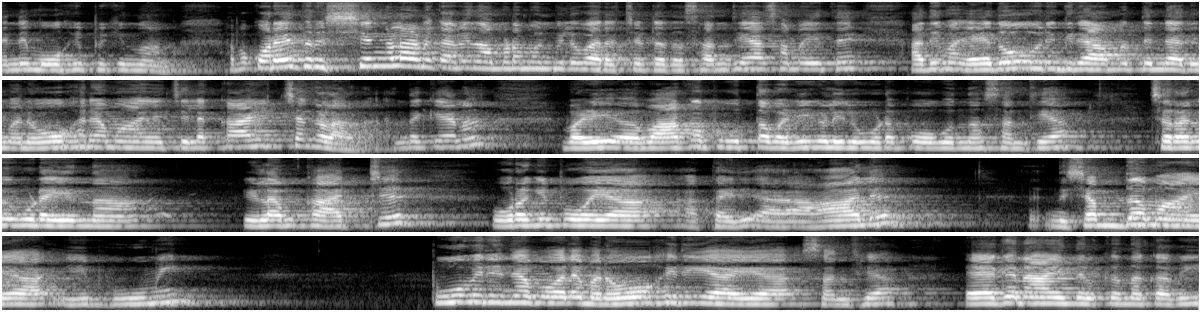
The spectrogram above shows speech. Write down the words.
എന്നെ മോഹിപ്പിക്കുന്നതാണ്. അപ്പോൾ കുറേ ദൃശ്യങ്ങളാണ് കവി നമ്മുടെ മുൻപിൽ വരച്ചിട്ടത്. സന്ധ്യാസമയത്തെ അതിമ ഏതോ ഒരു ഗ്രാമത്തിന്റെ അതിമനോഹരമായ ചില കാഴ്ചകളാണ്. എന്തൊക്കെയാണ്? വഴി വാഗപൂത്ത വഴികളിലൂടെ പോകുന്ന സന്ധ്യ ചിറക് കുടയുന്ന ഇളം കാറ്റ് ഉറങ്ങിപ്പോയ കരി ആൽ നിശബ്ദമായ ഈ ഭൂമി പൂവിരിഞ്ഞ പോലെ മനോഹരിയായ സന്ധ്യ ഏകനായി നിൽക്കുന്ന കവി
